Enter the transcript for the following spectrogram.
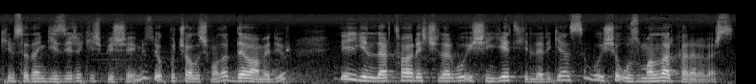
kimseden gizleyecek hiçbir şeyimiz yok. Bu çalışmalar devam ediyor. İlgililer, tarihçiler, bu işin yetkilileri gelsin, bu işe uzmanlar karar versin.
